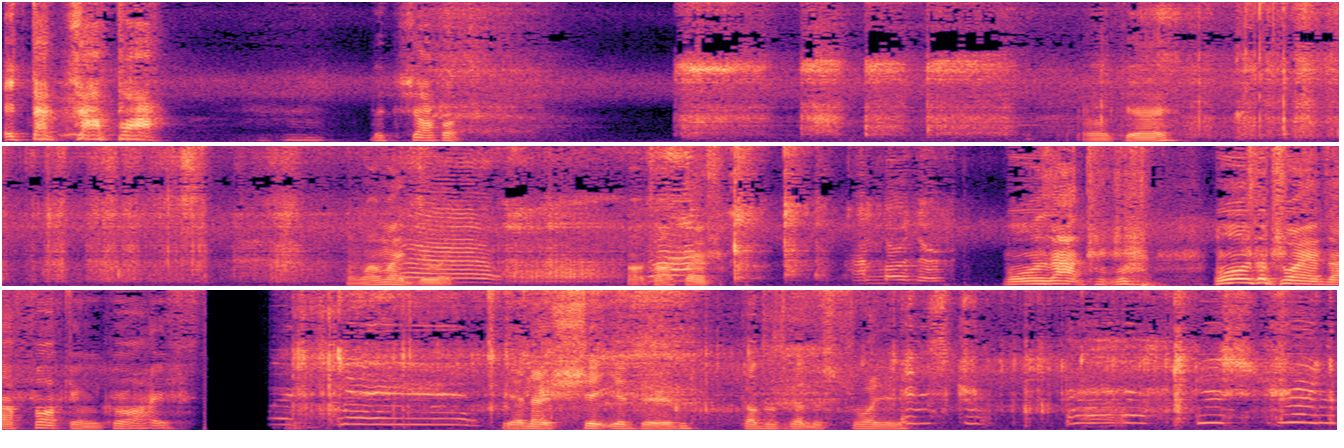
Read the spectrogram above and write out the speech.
It's the chopper. The chopper. Okay. What am I doing? Oh, talk with. Hamburger. What was that? What was the point of that? Fucking Christ. Yeah. No shit, you dude. Godzilla's gonna destroy you. Uh, destroying the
